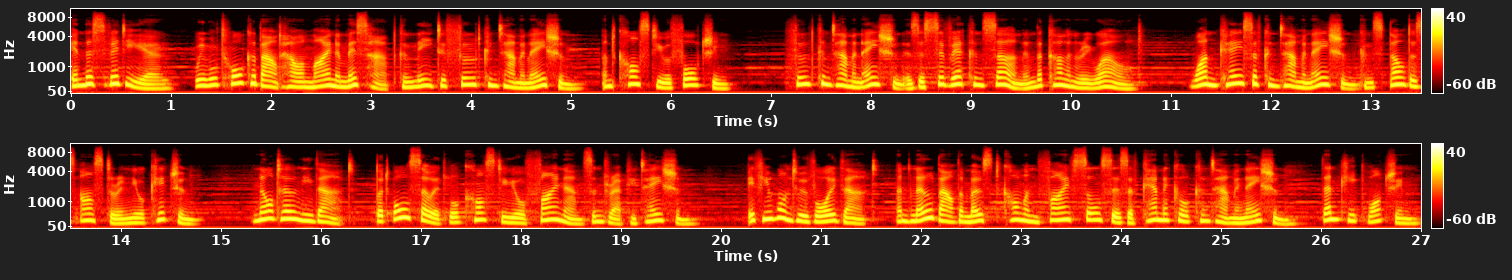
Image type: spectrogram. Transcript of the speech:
In this video, we will talk about how a minor mishap can lead to food contamination and cost you a fortune. Food contamination is a severe concern in the culinary world. One case of contamination can spell disaster in your kitchen. Not only that, but also it will cost you your finance and reputation. If you want to avoid that and know about the most common five sources of chemical contamination, then keep watching.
